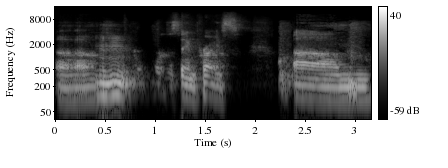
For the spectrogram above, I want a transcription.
uh, mm-hmm. at the same price. Um,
